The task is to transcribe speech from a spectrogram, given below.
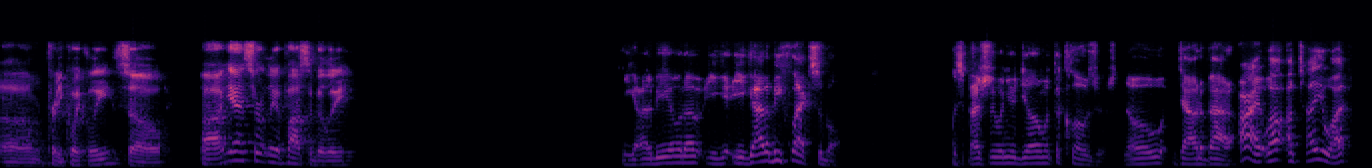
um, pretty quickly. So, uh, yeah, certainly a possibility. You got to be able to you, you got to be flexible, especially when you're dealing with the closers. No doubt about it. All right, well, I'll tell you what.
